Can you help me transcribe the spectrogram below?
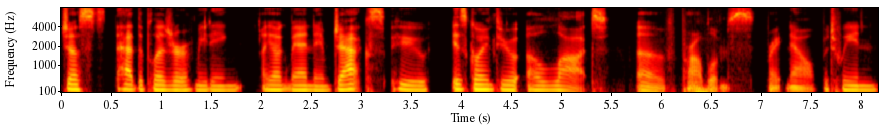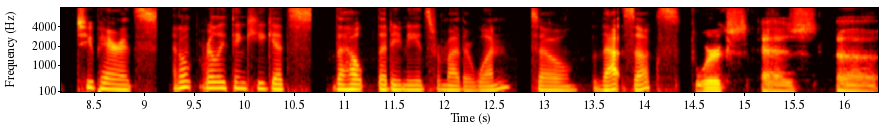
just had the pleasure of meeting a young man named Jax who is going through a lot of problems right now between two parents. I don't really think he gets the help that he needs from either one. So that sucks. Works as a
